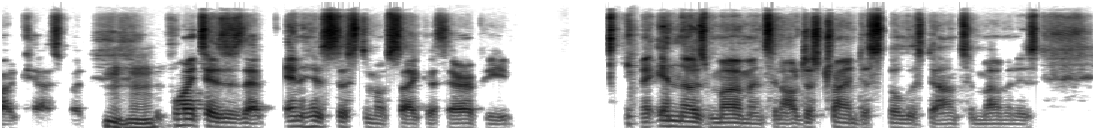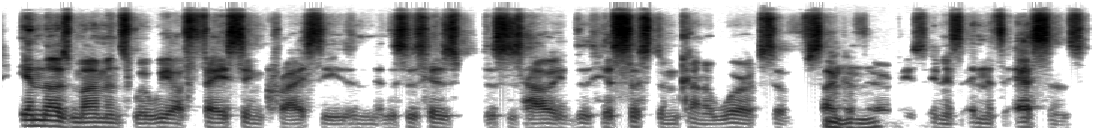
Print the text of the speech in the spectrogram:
podcast, but mm-hmm. the point is, is that in his system of psychotherapy, in those moments, and I'll just try and distill this down to a moment, is in those moments where we are facing crises, and this is his this is how his system kind of works of psychotherapies mm-hmm. in its in its essence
